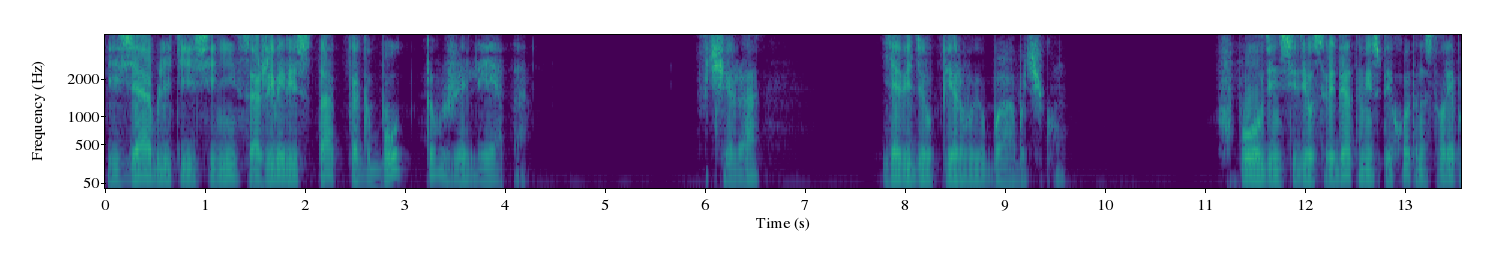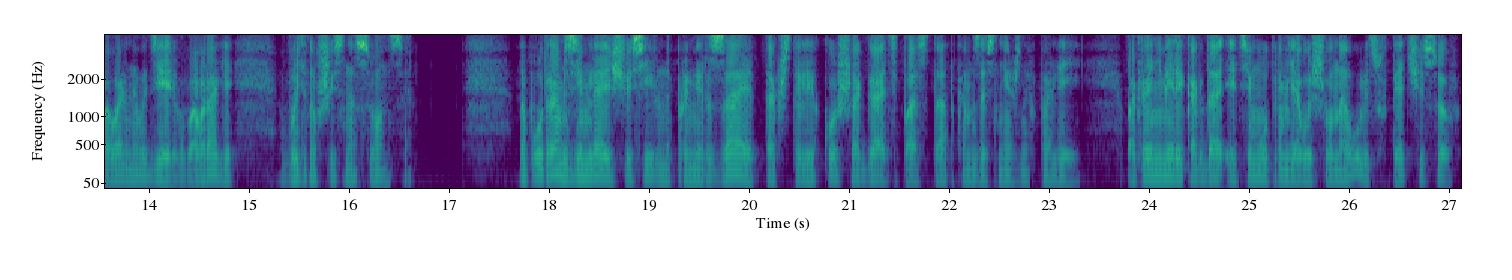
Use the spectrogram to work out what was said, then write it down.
и зяблики и синицы оживились так, как будто уже лето. Вчера я видел первую бабочку. В полдень сидел с ребятами из пехоты на стволе поваленного дерева во враге, вытянувшись на солнце но по утрам земля еще сильно промерзает, так что легко шагать по остаткам заснеженных полей. По крайней мере, когда этим утром я вышел на улицу в пять часов,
